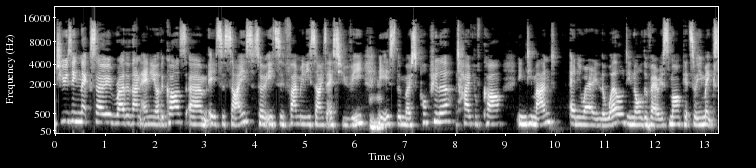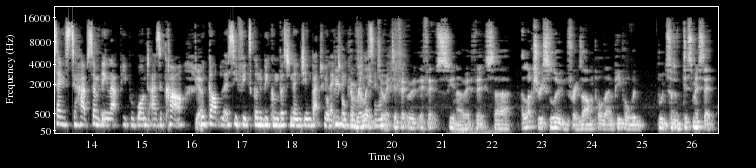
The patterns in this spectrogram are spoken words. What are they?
Choosing Nexo rather than any other cars, um, it's a size. So it's a family size SUV. It is the most popular type of car in demand anywhere in the world in all the various markets. So it makes sense to have something that people want as a car, Yeah. regardless if it's going to be combustion engine, battery Well, electric, people can relate to it if it if it's you know if it's uh, a luxury saloon, for example, then people would would sort of dismiss it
